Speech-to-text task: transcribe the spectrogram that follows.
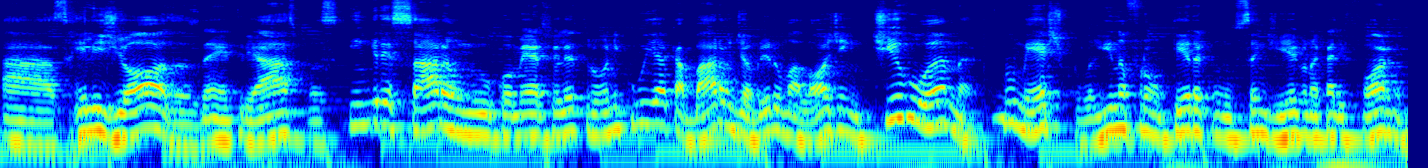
As religiosas, né, entre aspas, ingressaram no comércio eletrônico e acabaram de abrir uma loja em Tijuana, no México, ali na fronteira com San Diego, na Califórnia,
